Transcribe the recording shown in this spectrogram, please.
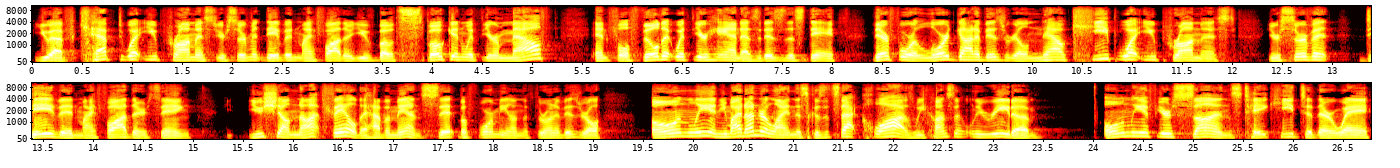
You have kept what you promised your servant David, my father. You've both spoken with your mouth and fulfilled it with your hand, as it is this day. Therefore, Lord God of Israel, now keep what you promised your servant David, my father, saying, You shall not fail to have a man sit before me on the throne of Israel. Only, and you might underline this because it's that clause we constantly read of, only if your sons take heed to their way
